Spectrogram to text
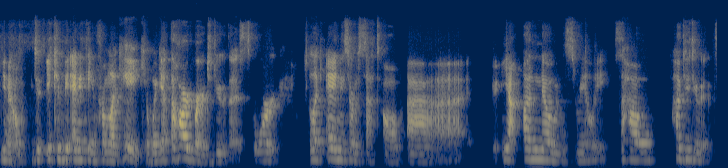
you know, it can be anything from like, hey, can we get the hardware to do this? Or like any sort of set of, uh, yeah, unknowns really. So how, how do you do it?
